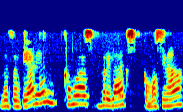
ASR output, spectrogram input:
me sentía bien, cómoda, relax, como si nada.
